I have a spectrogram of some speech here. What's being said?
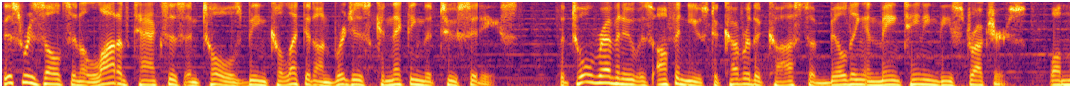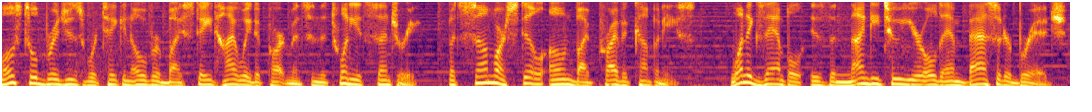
This results in a lot of taxes and tolls being collected on bridges connecting the two cities. The toll revenue is often used to cover the costs of building and maintaining these structures. While most toll bridges were taken over by state highway departments in the 20th century, but some are still owned by private companies. One example is the 92-year-old Ambassador Bridge,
